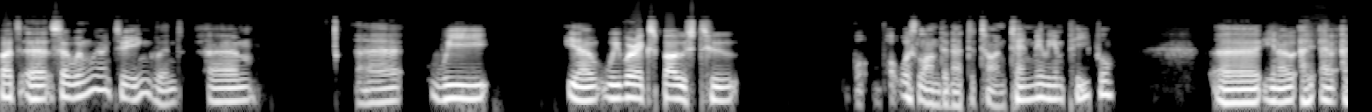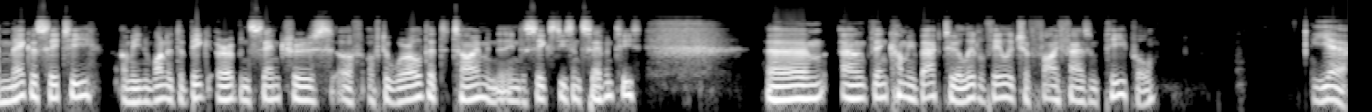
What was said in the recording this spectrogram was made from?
but uh, so when we went to England, um, uh, we, you know, we were exposed to what, what was London at the time? Ten million people. Uh, you know, a, a, mega city. I mean, one of the big urban centers of, of the world at the time in the, in the 60s and 70s. Um, and then coming back to a little village of 5,000 people, yeah,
